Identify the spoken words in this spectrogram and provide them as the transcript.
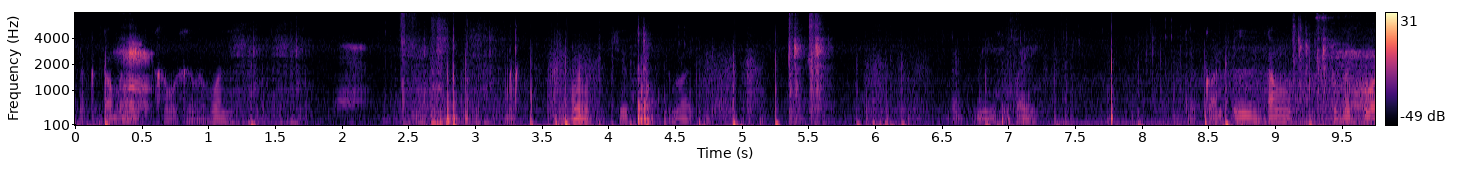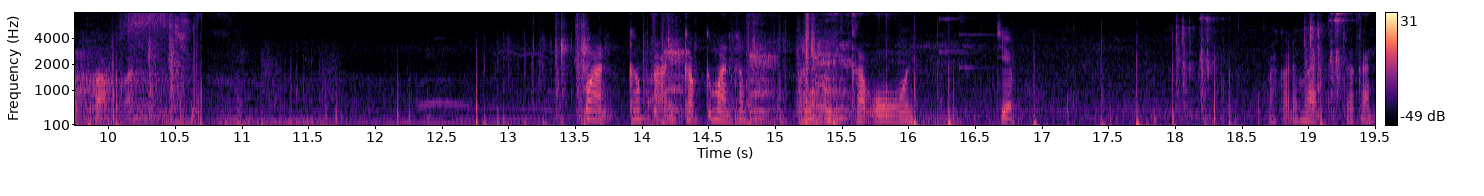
แล้วก็ต้องไปเข้าไปข้างบนเชื่อมด้วยแบบนี้ ไป แต่ก่อนอื่นต้องไปตรวจสอบก่อนกวานครับอ่านครับกระมันครับเอ้ยครับโอ้ยเจ็บไปก่อนนะเพื่อนเจอกัน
